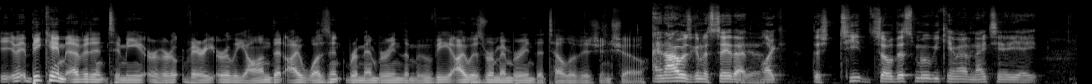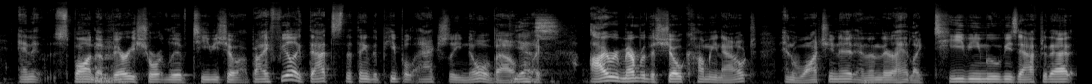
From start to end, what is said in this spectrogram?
It it became evident to me ear- very early on that I wasn't remembering the movie. I was remembering the television show. and I was gonna say that Yeah. like this t- so this movie came out in 1988. And it spawned a very short-lived TV show, but I feel like that's the thing that people actually know about. Yes. Like, I remember the show coming out and watching it, and then there I had like TV movies after that,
